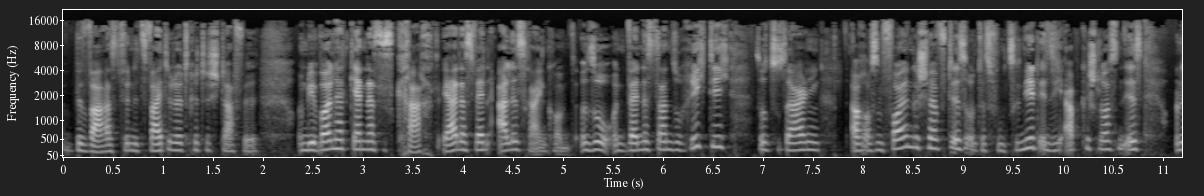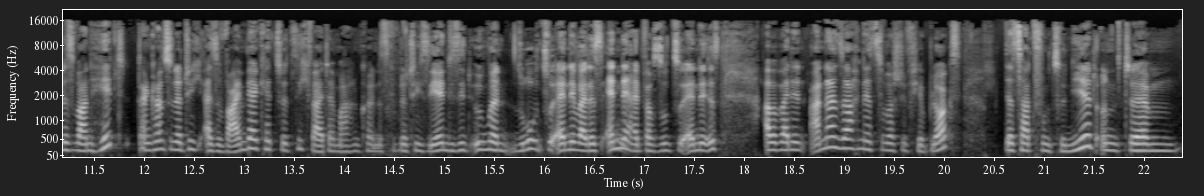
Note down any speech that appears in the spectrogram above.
aufbewahrst für eine zweite oder dritte Staffel. Und wir wollen halt gerne, dass es kracht, ja, dass wenn alles reinkommt. So, und wenn es dann so richtig sozusagen auch aus dem Vollen geschöpft ist und das funktioniert, in sich abgeschlossen ist und es war ein Hit, dann kannst du natürlich, also Weinberg hättest du jetzt nicht weitermachen können. Es gibt natürlich Serien, die sind irgendwann so zu Ende, weil das Ende einfach so zu Ende ist. Aber bei den anderen Sachen, jetzt zum Beispiel vier Blocks, das hat funktioniert und ähm,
